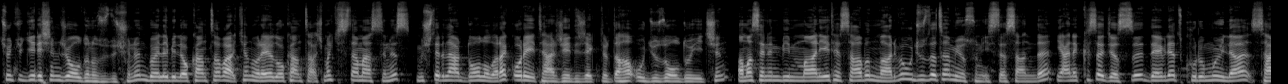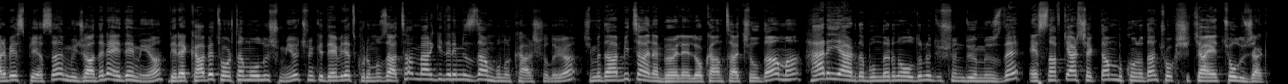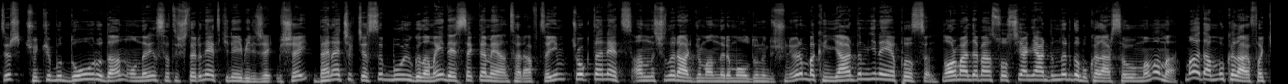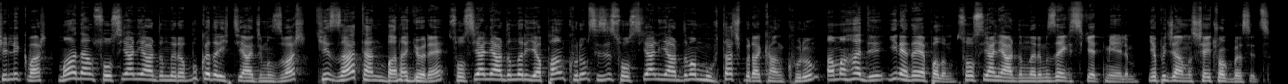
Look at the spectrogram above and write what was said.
Çünkü girişimci olduğunuzu düşünün. Böyle bir lokanta varken oraya lokanta açmak istemezsiniz. Müşteriler doğal olarak orayı tercih edecektir daha ucuz olduğu için. Ama senin bir maliyet hesabın var ve ucuzlatamıyorsun istesen de. Yani kısacası devlet kurumuyla serbest piyasa mücadele edemiyor. Bir rekabet ortamı oluşmuyor çünkü devlet kurumu zaten vergilerimizden bunu karşılıyor. Şimdi daha bir tane böyle lokanta açıldı ama her yerde bunların olduğunu düşündüğümüzde esnaf gerçekten bu konudan çok şikayetçi olacaktır. Çünkü bu doğrudan onların satışlarını etkileyebilecek bir şey. Ben açıkçası bu uygulamayı desteklemeyen taraftayım. Çok da net, anlaşılır argümanlarım olduğunu düşünüyorum. Bakın yardım yine yapılsın. Normalde ben sosyal yardımları da bu kadar savunmam ama madem bu kadar fakirlik var, madem sosyal yardımlara bu kadar ihtiyacımız var ki zaten bana göre sosyal yardımları yapan kurum sizi sosyal yardıma muhtaç bırakan kurum ama hadi yine de yapalım. Sosyal yardımlarımızı eksik etmeyelim. Yapacağımız şey çok basit.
